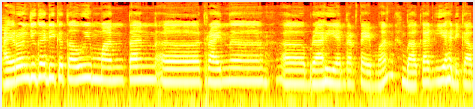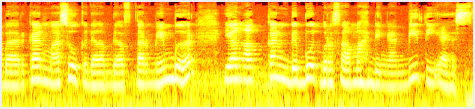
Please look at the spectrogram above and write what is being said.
Iron juga diketahui mantan uh, trainer uh, Brahi Entertainment, bahkan ia dikabarkan masuk ke dalam daftar member yang akan debut bersama dengan BTS.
